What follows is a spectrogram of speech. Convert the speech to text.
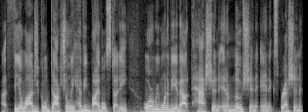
uh, theological, doctrinally heavy Bible study, or we want to be about passion and emotion and expression.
